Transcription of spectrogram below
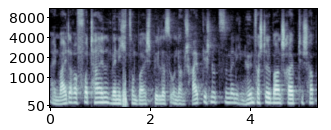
Ein weiterer Vorteil, wenn ich zum Beispiel das unterm Schreibtisch nutze, wenn ich einen höhenverstellbaren Schreibtisch habe,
